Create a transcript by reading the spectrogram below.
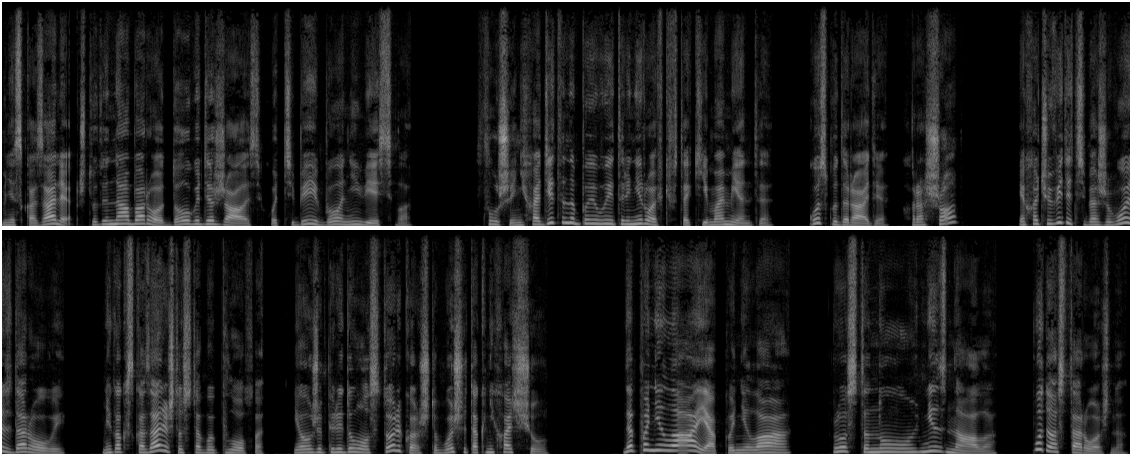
Мне сказали, что ты наоборот долго держалась, хоть тебе и было не весело. Слушай, не ходи ты на боевые тренировки в такие моменты. Господа ради, хорошо? Я хочу видеть тебя живой и здоровой. Мне как сказали, что с тобой плохо, я уже передумал столько, что больше так не хочу. Да поняла я, поняла. Просто, ну, не знала. Буду осторожна.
